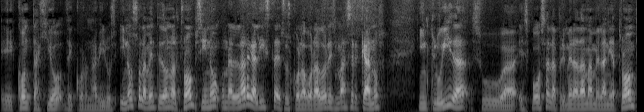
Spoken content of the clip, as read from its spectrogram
eh, contagió de coronavirus. Y no solamente Donald Trump, sino una larga lista de sus colaboradores más cercanos, incluida su ah, esposa, la primera dama Melania Trump,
